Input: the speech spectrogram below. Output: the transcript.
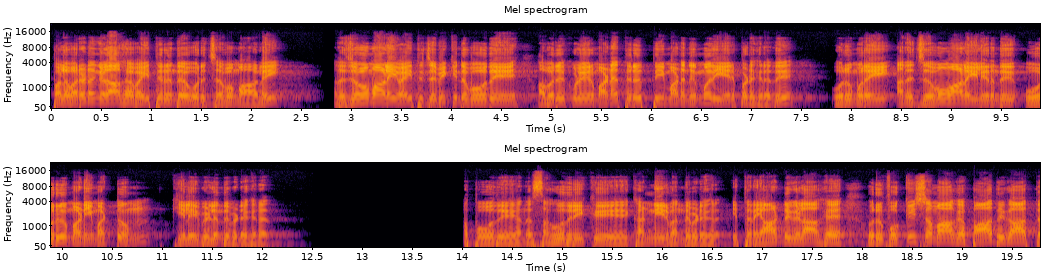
பல வருடங்களாக வைத்திருந்த ஒரு ஜபமாலை அந்த ஜெபமாலை வைத்து ஜெபிக்கின்ற போது அவருக்குள்ளே ஒரு மன திருப்தி மன நிம்மதி ஏற்படுகிறது. ஒரு முறை அந்த ஜெபமாலையிலிருந்து ஒரு மணி மட்டும் கீழே விழுந்து விடுகிறது. அப்போது அந்த சகோதரிக்கு கண்ணீர் வந்து விடுகிறது. இத்தனை ஆண்டுகளாக ஒரு பொக்கிஷமாக பாதுகாத்த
